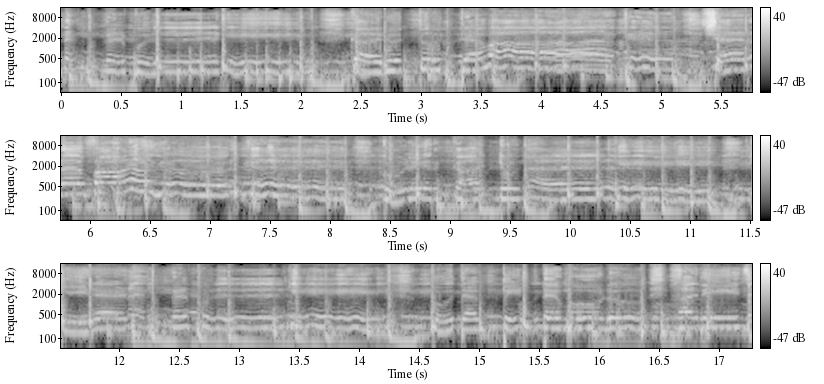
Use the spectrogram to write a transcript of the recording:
കിരണങ്ങൾ പുൽകി കരുത്തുറ്റവാക്ക് വാക്ക് ഷറഫായോർക്ക് കുളിർ കാറ്റു നൽകി കിരണങ്ങൾ പുൽകി പുതപ്പിട്ട് മൂടു ഖദീജ.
